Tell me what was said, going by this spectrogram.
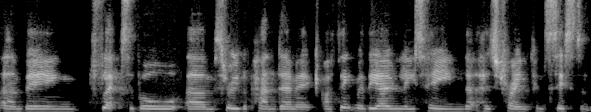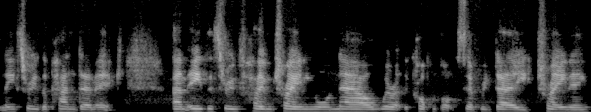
um, being flexible um, through the pandemic. I think we're the only team that has trained consistently through the pandemic, um, either through home training or now we're at the Copper Box every day training.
